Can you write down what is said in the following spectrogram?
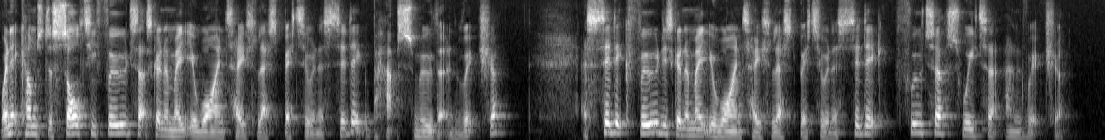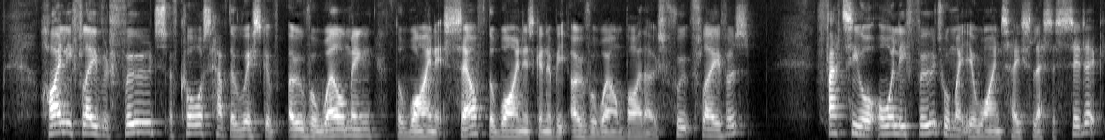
When it comes to salty foods, that's going to make your wine taste less bitter and acidic, perhaps smoother and richer. Acidic food is going to make your wine taste less bitter and acidic, fruiter, sweeter and richer. Highly flavoured foods, of course, have the risk of overwhelming the wine itself. The wine is going to be overwhelmed by those fruit flavours. Fatty or oily foods will make your wine taste less acidic.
